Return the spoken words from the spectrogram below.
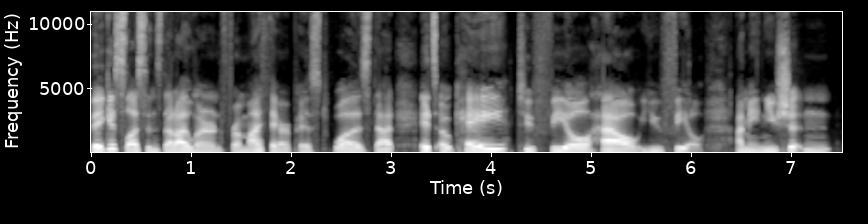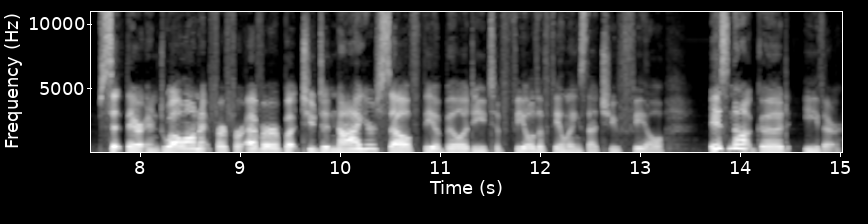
biggest lessons that I learned from my therapist was that it's okay to feel how you feel. I mean, you shouldn't sit there and dwell on it for forever, but to deny yourself the ability to feel the feelings that you feel is not good either.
